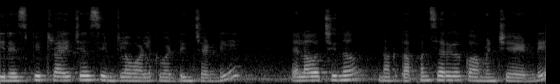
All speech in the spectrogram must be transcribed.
ఈ రెసిపీ ట్రై చేసి ఇంట్లో వాళ్ళకి వడ్డించండి. ఎలా వచ్చిందో నాకు తప్పనిసరిగా కామెంట్ చేయండి.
